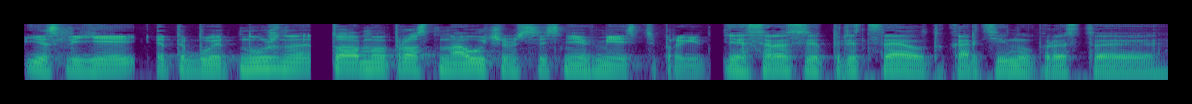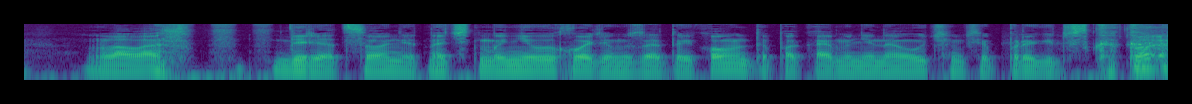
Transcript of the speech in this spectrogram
если ей это будет нужно, то мы просто научимся с ней вместе прыгать. Я сразу себе представил эту картину, просто Вован берет Соню. Значит, мы не выходим из этой комнаты, пока мы не научимся прыгать в скакалку.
